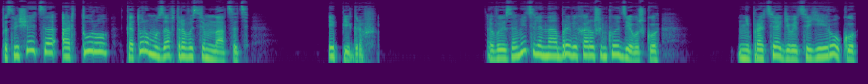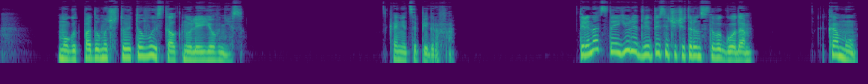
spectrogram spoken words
Посвящается Артуру, которому завтра 18. Эпиграф. Вы заметили на обрыве хорошенькую девушку? Не протягивайте ей руку. Могут подумать, что это вы столкнули ее вниз. Конец эпиграфа. 13 июля 2014 года. Кому?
